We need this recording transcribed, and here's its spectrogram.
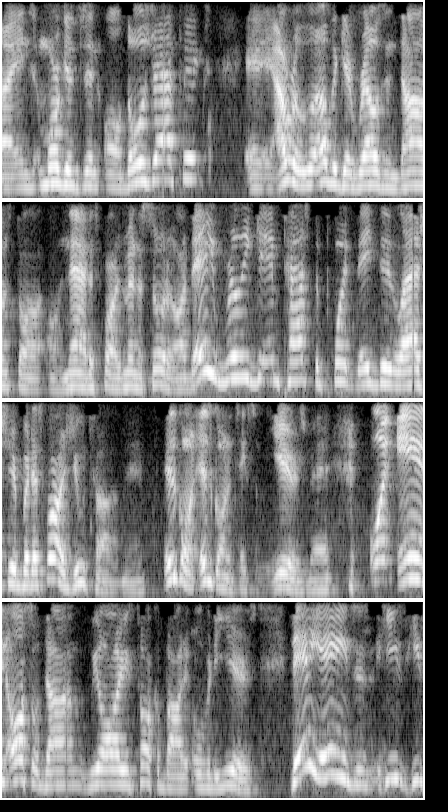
Uh, and mortgaging all those draft picks. And I would love to get Rels and Dom's thought on that as far as Minnesota. Are they really getting past the point they did last year? But as far as Utah, man, it's going it's going to take some years, man. And also, Dom, we always talk about it over the years. Danny Ainge is he's he's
